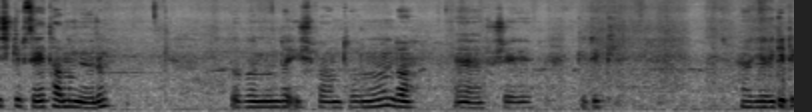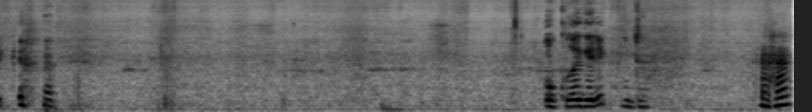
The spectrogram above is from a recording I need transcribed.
hiç kimseyi tanımıyorum. Babanın da iş pantolonunun da he, şeyi gidik. Her yere gidik. Okula gelip miydi? Hı hı.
